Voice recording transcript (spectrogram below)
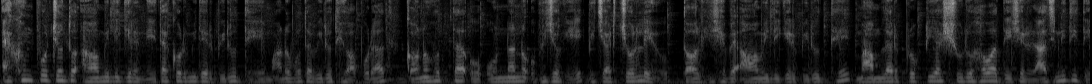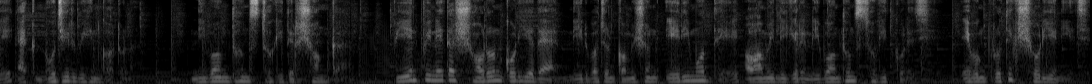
এখন পর্যন্ত আওয়ামী লীগের নেতাকর্মীদের বিরুদ্ধে মানবতা বিরোধী অপরাধ, গণহত্যা ও অন্যান্য অভিযোগে বিচার চললেও দল হিসেবে আওয়ামী লীগের বিরুদ্ধে মামলার প্রক্রিয়া শুরু হওয়া দেশের রাজনীতিতে এক নজিরবিহীন ঘটনা। নিবন্ধন স্থগিতের শঙ্কা বিএনপি নেতা স্মরণ করিয়ে দেন, নির্বাচন কমিশন এরই মধ্যে আওয়ামী লীগের নিবন্ধন স্থগিত করেছে এবং প্রতীক সরিয়ে নিয়েছে।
